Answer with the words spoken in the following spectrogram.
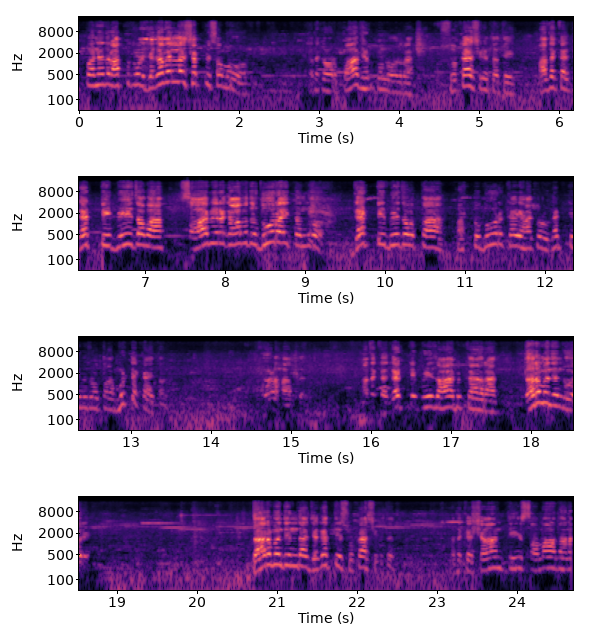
ಅಪ್ಪನೆಂದ್ರ ಅಪ್ಪ ಕೂಡ ಜಗವೆಲ್ಲ ಶಪ್ಪಿಸಮವು ಅದಕ್ಕೆ ಅವ್ರ ಪಾದ ಹಿಡ್ಕೊಂಡು ಹೋದ್ರ ಸುಖ ಸಿಗತತಿ. ಅದಕ್ಕೆ ಗಟ್ಟಿ ಬೀಜವ ಸಾವಿರ ಗಾವದ ದೂರ ಐತಂದ್ರು, ಗಟ್ಟಿ ಬೀಜವತ್ತ ಅಷ್ಟು ದೂರ ಕೈ ಹಾಕಿದ್ರು, ಗಟ್ಟಿ ಬೀಜೋತ್ತ ಮುಟ್ಟೆ ಕಾಯ್ತಾನ ಹೇಳ ಹಾಕ್ತದೆ. ಅದಕ್ಕೆ ಗಟ್ಟಿ ಬೀಜ ಆಗ್ಬೇಕಾರ ಧರ್ಮದಿಂದ ಹೋರಿ. ಧರ್ಮದಿಂದ ಜಗತ್ತಿ ಸುಖ ಸಿಗ್ತದೆ. ಅದಕ್ಕೆ ಶಾಂತಿ, ಸಮಾಧಾನ,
